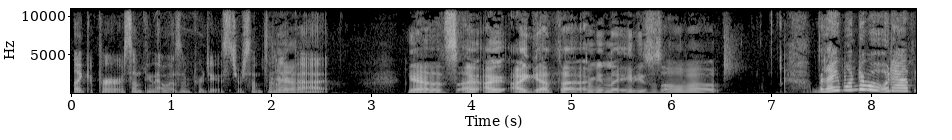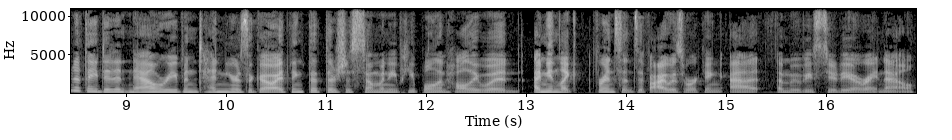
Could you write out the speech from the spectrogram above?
like for something that wasn't produced or something like that Yeah, that's I, I I get that. I mean, the '80s was all about But I wonder what would happen if they did it now or even 10 years ago. I think that there's just so many people in Hollywood. I mean, like, for instance, if I was working at a movie studio right now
